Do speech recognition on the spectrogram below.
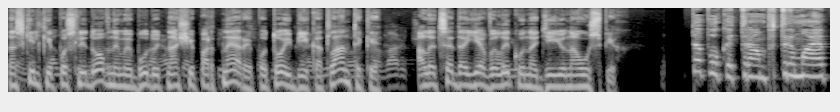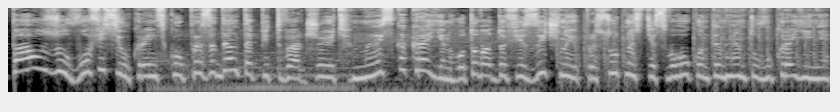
наскільки послідовними будуть наші партнери по той бік Атлантики, але це дає велику надію на успіх. Та поки Трамп тримає паузу, в офісі українського президента підтверджують, низка країн готова до фізичної присутності свого контингенту в Україні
